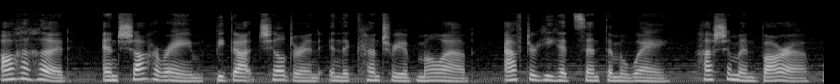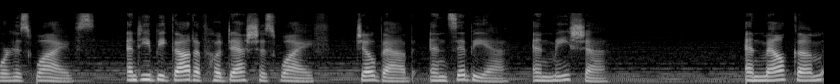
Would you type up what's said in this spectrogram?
Ahihud, and Shaharaim begot children in the country of Moab, after he had sent them away. Hushim and Baara were his wives. And he begot of Hodesh his wife, Jobab, and Zibia, and Mesha, and Malcham,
